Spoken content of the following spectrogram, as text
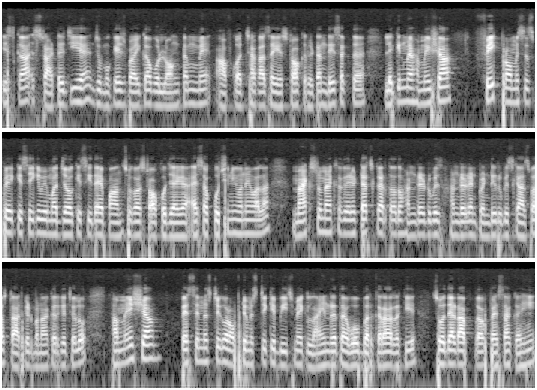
इसका स्ट्रैटेजी है, जो मुकेश भाई का, वो लॉन्ग टर्म में आपको अच्छा खासा ये स्टॉक रिटर्न दे सकता है। लेकिन मैं हमेशा फेक प्रोमिस पे किसी की भी मत जाओ, कि सीधा ये पाँच सौ का स्टॉक हो जाएगा। ऐसा कुछ नहीं होने वाला। मैक्स टू मैक्स अगर ये टच करता हो तो hundred rupees hundred and twenty rupees के आसपास टारगेट बना करके चलो। हमेशा पेसिमिस्टिक और ऑप्टिमिस्टिक के बीच में एक लाइन रहता है, वो बरकरार रखिए सो दैट आपका पैसा कहीं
